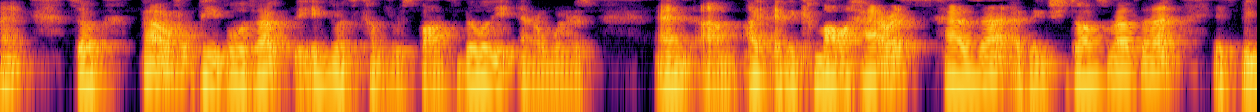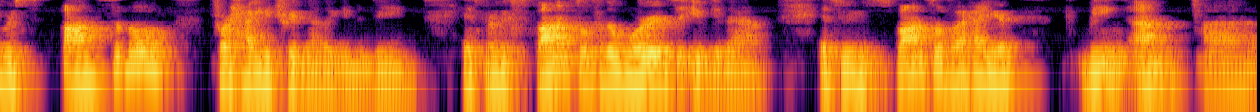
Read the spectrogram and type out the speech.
right? So powerful people without the ignorance comes responsibility and awareness. And um, I, I, think Kamala Harris has that. I think she talks about that. It's being responsible for how you treat another human being. It's being responsible for the words that you give out. It's being responsible for how you're being um, uh,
